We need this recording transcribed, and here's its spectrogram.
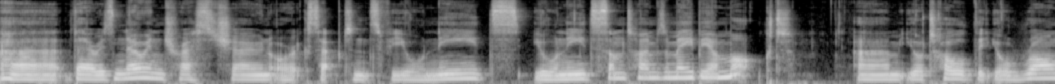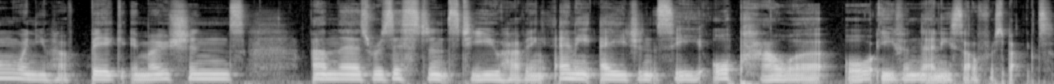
Uh, there is no interest shown or acceptance for your needs. Your needs sometimes maybe are mocked. Um, you're told that you're wrong when you have big emotions, and there's resistance to you having any agency or power or even any self respect.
